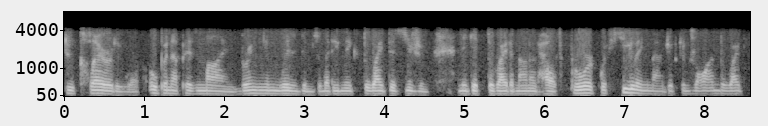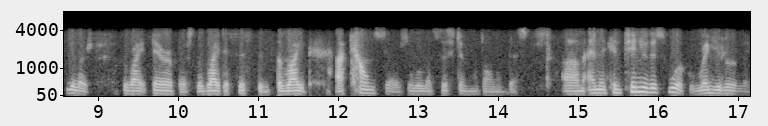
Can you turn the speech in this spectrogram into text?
do clarity work, open up his mind, bring him wisdom so that he makes the right decision and he gets the right amount of health. Work with healing magic to draw in the right healers, the right therapists, the right assistants, the right uh, counselors who will assist him with all of this. Um, and then continue this work regularly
